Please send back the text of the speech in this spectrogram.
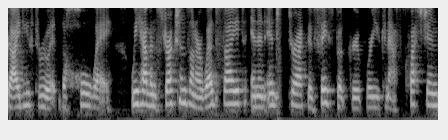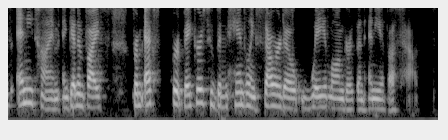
guide you through it the whole way. We have instructions on our website and an interactive Facebook group where you can ask questions anytime and get advice from expert bakers who've been handling sourdough way longer than any of us has.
